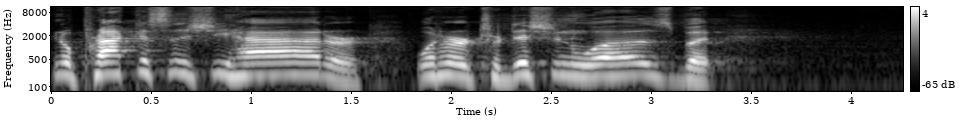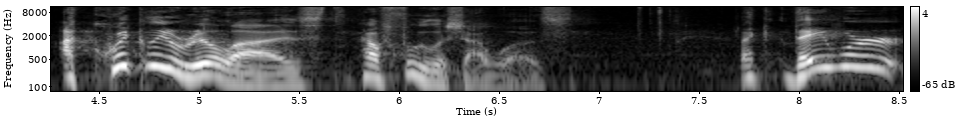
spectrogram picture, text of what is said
you know, practices she had or what her tradition was, but I quickly realized how foolish I was. Like, they were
